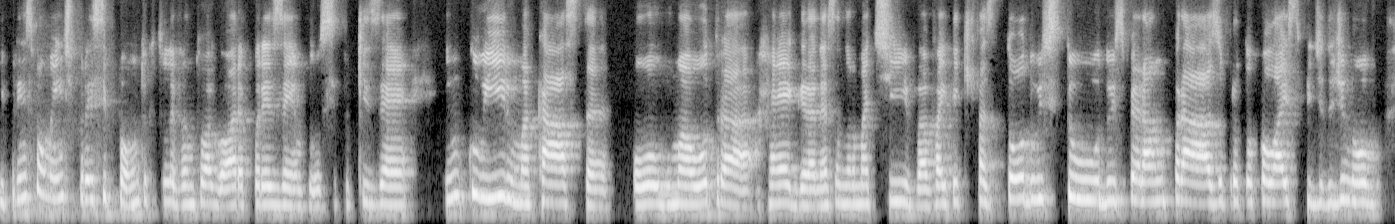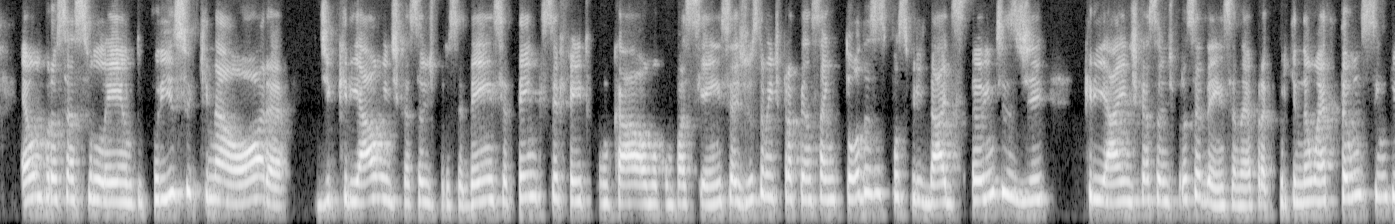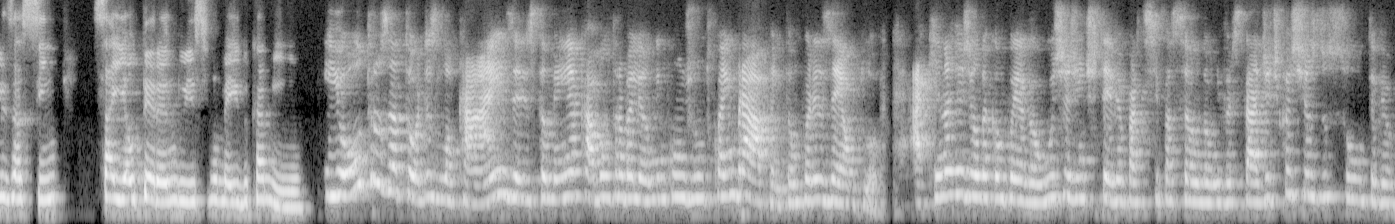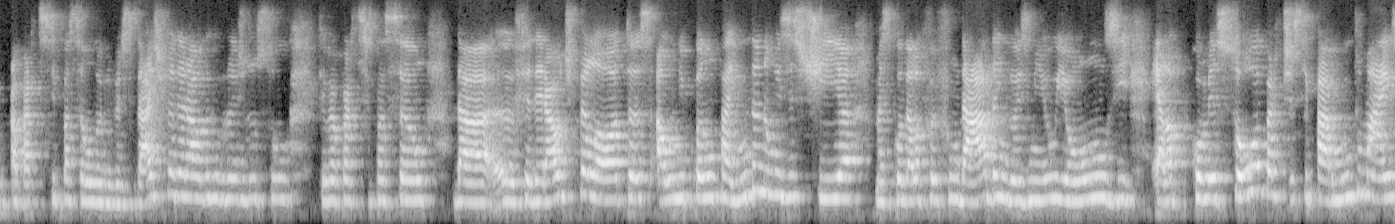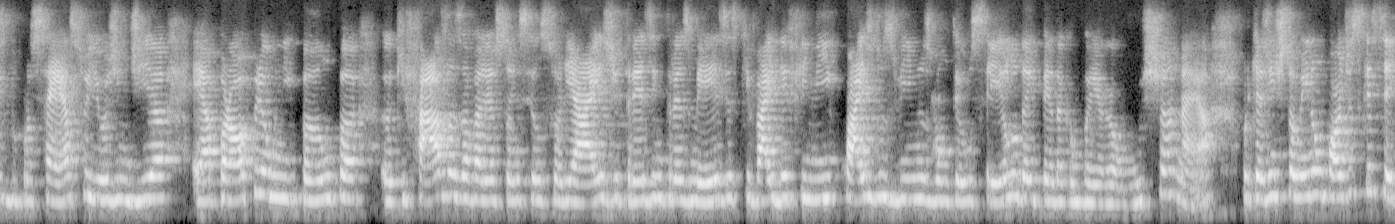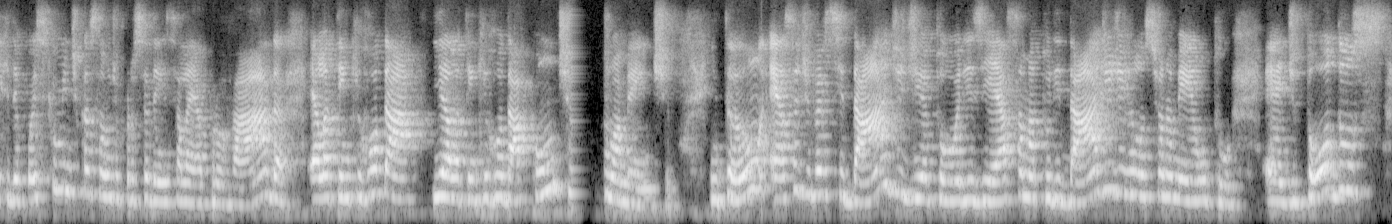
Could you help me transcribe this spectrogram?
E principalmente por esse ponto que tu levantou agora, por exemplo, se tu quiser incluir uma casta ou alguma outra regra nessa normativa, vai ter que fazer todo o estudo, esperar um prazo, protocolar esse pedido de novo. É um processo lento, por isso que na hora de criar uma indicação de procedência tem que ser feito com calma, com paciência, justamente para pensar em todas as possibilidades antes de criar a indicação de procedência, né? Pra, porque não é tão simples assim sair alterando isso no meio do caminho. E outros atores locais, eles também acabam trabalhando em conjunto com a Embrapa. Então, por exemplo, aqui na região da Campanha Gaúcha, a gente teve a participação da Universidade de Caxias do Sul, teve a participação da Universidade Federal do Rio Grande do Sul, teve a participação da uh, Federal de Pelotas, a Unipampa ainda não existia, mas quando ela foi fundada em 2011, ela começou a participar muito mais do processo e hoje em dia é a própria Unipampa uh, que faz as avaliações sensoriais de três em três meses, que vai definir quais dos vinhos vão ter o selo da IP da campanha gaúcha, né? Porque a gente também não pode esquecer que depois que uma indicação de procedência ela é aprovada, ela tem que rodar e ela tem que rodar continuamente. Então, essa diversidade de atores e essa maturidade de relacionamento é, de todos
